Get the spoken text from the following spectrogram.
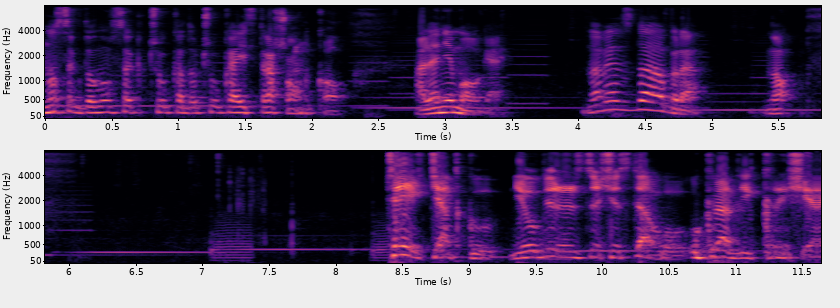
nosek do nosek, czułka do czułka i straszonko. Ale nie mogę. No więc dobra. No, Cześć, dziadku! Nie uwierzysz, co się stało. Ukradli Krysię.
